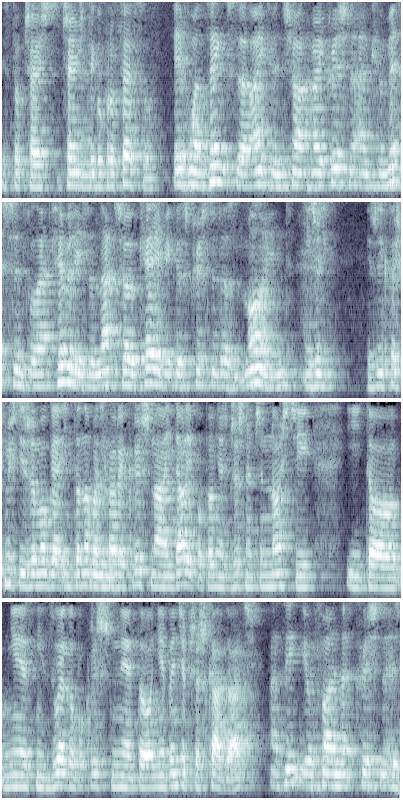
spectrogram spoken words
Jest to część, część tego procesu. If one thinks that I can chant Hare Krishna and commit sinful activities and that's okay because Krishna doesn't mind, Jeżeli, jeżeli ktoś myśli, że mogę intonować Mm. Hare Krishna i dalej popełniać grzeszne czynności i to nie jest nic złego, bo Krishnie to nie będzie przeszkadzać, Krishna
